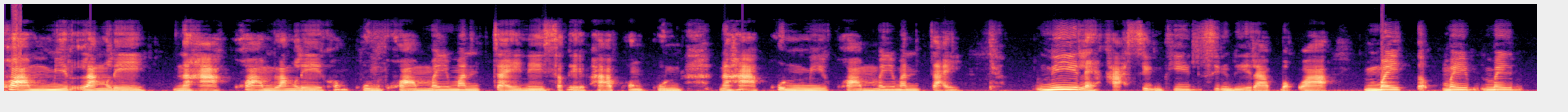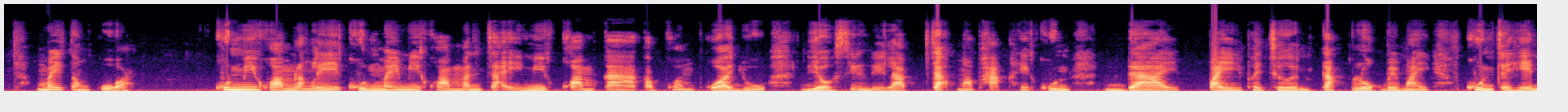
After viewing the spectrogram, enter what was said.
ความมีลังเล นะคะ ความลังเลของคุณความไม่มั่นใจในศักยภาพของคุณนะคะ คุณมีความไม่มั่นใจ นี่แหละค่ะ สิ่งที่สิ่งลี้ลับบอกว่าไม่ตไม่ไม่ไม่ต้องกลัว คุณมีความลังเล คุณไม่มีความมั่นใจ มีความกล้ากับความกลัวอยู่ เดี๋ยวสิ่งลี้ลับจะมาผลักให้คุณได้ไปเผชิญกับโลกใบใหม่ คุณจะเห็น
